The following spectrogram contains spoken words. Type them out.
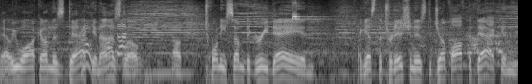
Yeah, we walk on this deck in Oslo, about 20 some degree day, and I guess the tradition is to jump off the deck, and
